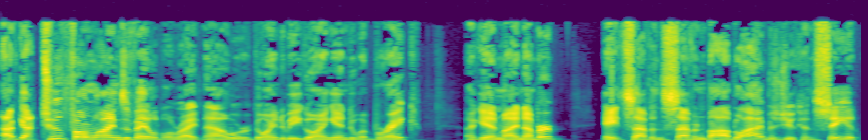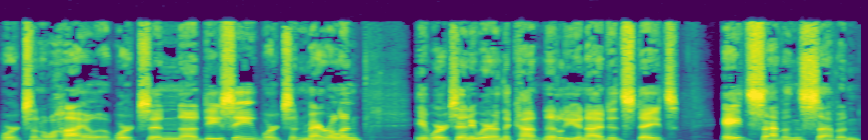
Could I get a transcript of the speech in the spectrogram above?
I've got two phone lines available right now. We're going to be going into a break. Again, my number, 877 Bob Live. As you can see, it works in Ohio, it works in uh, D.C., works in Maryland, it works anywhere in the continental United States. 877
